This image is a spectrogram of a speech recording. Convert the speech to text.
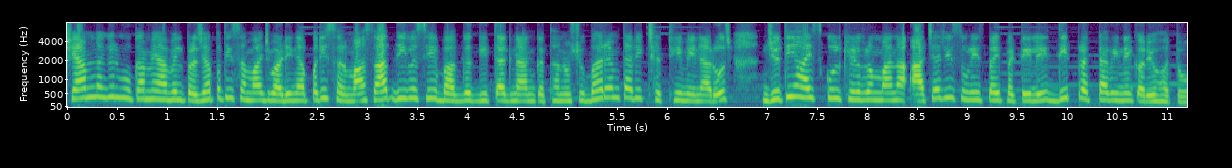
શ્યામનગર મુકામે આવેલ પ્રજાપતિ સમાજવાડીના પરિસરમાં સાત દિવસીય ભાગવત ગીતા જ્ઞાન કથાનો શુભારંભ તારીખ છઠ્ઠી મેના રોજ જ્યોતિ હાઈસ્કૂલ ખેડબ્રહ્માના આચાર્ય સુરેશભાઈ પટેલે દીપ પ્રગટાવીને કર્યો હતો,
